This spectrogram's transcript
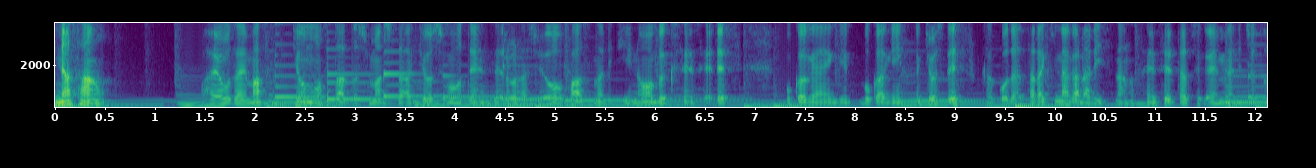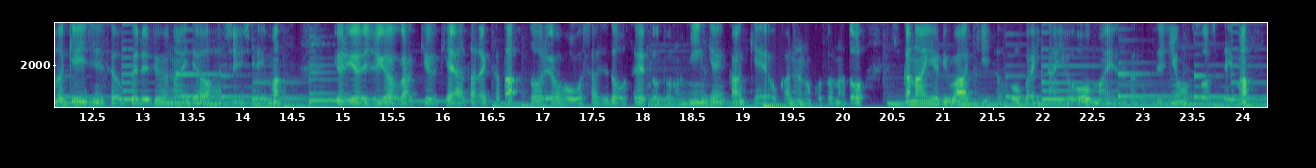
皆さんおはようございます。今日もスタートしました。教師5.0ラジオパーソナリティのブック先生です。僕は現役僕は現役の教師です。学校で働きながらリスナーの先生たちが今よりちょっとだけいい人生を送れるようなアイデアを発信しています。より良い授業、学級、ケア、働き方、同僚、保護者、児童、生徒との人間関係、お金のことなど、聞かないよりは聞いた方がいい内容を毎朝6時に放送しています。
